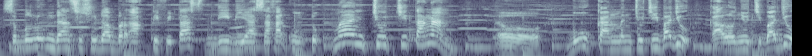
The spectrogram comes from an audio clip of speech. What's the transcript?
Sebelum dan sesudah beraktivitas dibiasakan untuk mencuci tangan. Oh, bukan mencuci baju. Kalau nyuci baju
